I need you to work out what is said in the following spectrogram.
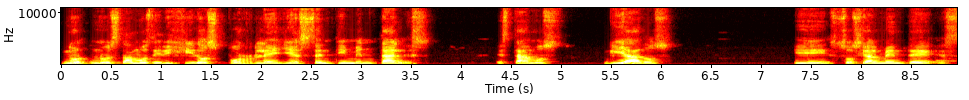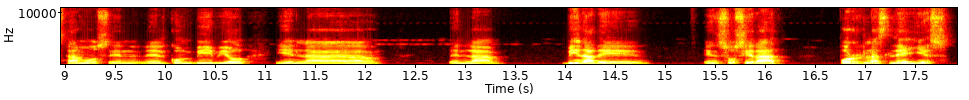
no, no estamos dirigidos por leyes sentimentales. Estamos guiados y socialmente estamos en el convivio y en la, en la vida de, en sociedad por las leyes.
